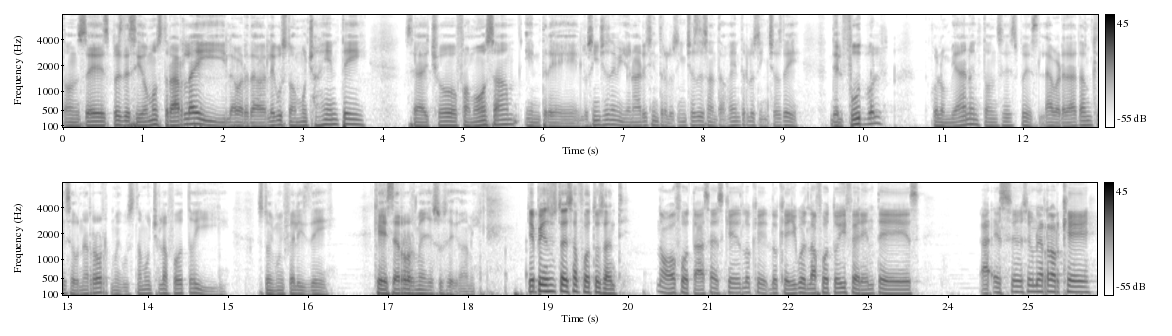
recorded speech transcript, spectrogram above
Entonces, pues decido mostrarla y la verdad le gustó a mucha gente y se ha hecho famosa entre los hinchas de Millonarios, entre los hinchas de Santa Fe, entre los hinchas de, del fútbol colombiano. Entonces, pues la verdad, aunque sea un error, me gusta mucho la foto y estoy muy feliz de que ese error me haya sucedido a mí. ¿Qué piensa usted de esa foto, Santi? No, fotaza, es que es lo que, lo que digo, es la foto diferente, es, ah, es, es un error que,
